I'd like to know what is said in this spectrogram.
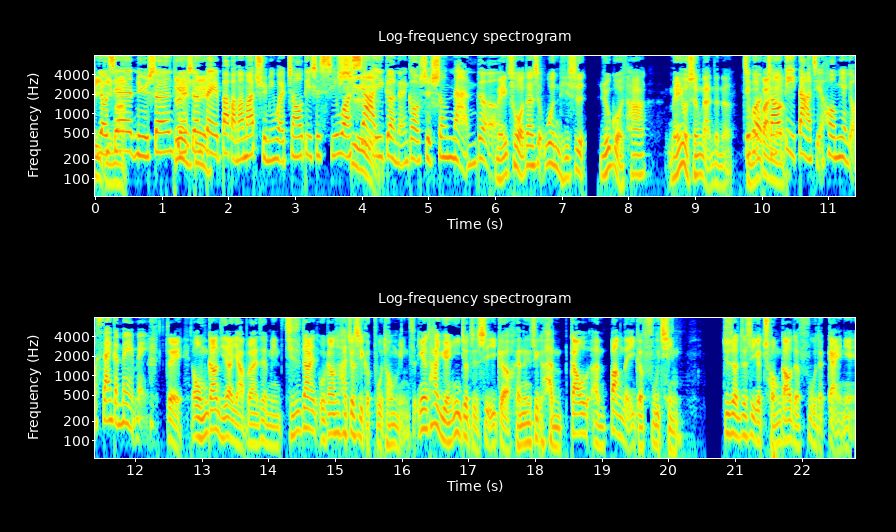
弟有些女生天生被爸爸妈妈取名为招娣，是希望下一个能够是生男的。没错，但是问题是，如果他没有生男的呢？结果招娣大姐后面有三个妹妹。对，我们刚刚提到亚伯兰这个名字，其实当然我刚刚说他就是一个普通名字，因为他原意就只是一个可能是一个很高很棒的一个父亲，就说这是一个崇高的父的概念。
